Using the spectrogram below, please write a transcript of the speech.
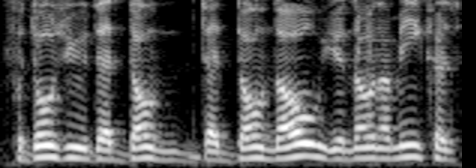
For those of you that don't that don't know, you know what I mean, because.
